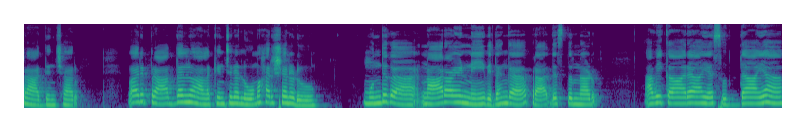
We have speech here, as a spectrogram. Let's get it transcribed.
ప్రార్థించారు. వారి ప్రార్థనలు ఆలకించిన లోమహర్షణుడు ముందుగా నారాయణ్ణి విధంగా ప్రార్థిస్తున్నాడు. अविकाराय शुद्धाय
